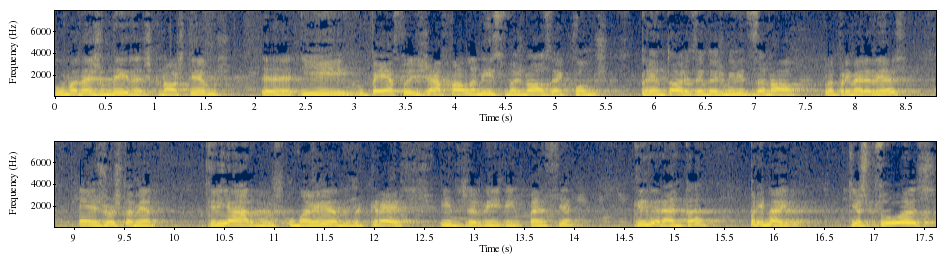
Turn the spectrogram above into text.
Uma das medidas que nós temos, eh, e o PS hoje já fala nisso, mas nós é que fomos perentórios em 2019 pela primeira vez, é justamente criarmos uma rede de creches e de jardins de infância que garanta, primeiro, que as pessoas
